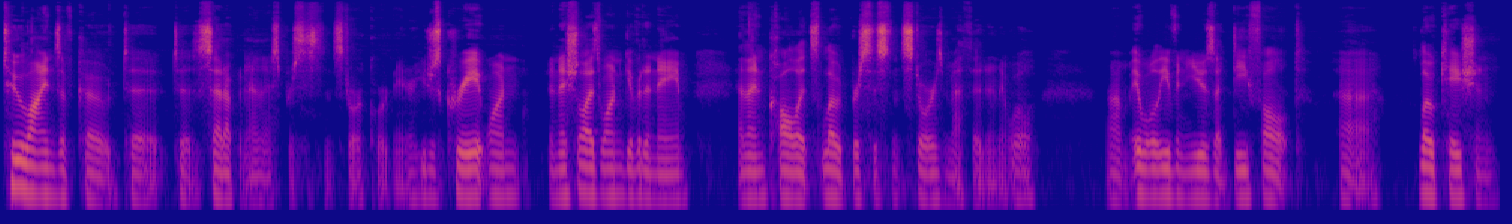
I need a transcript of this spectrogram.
two lines of code to to set up an NS persistent store coordinator. You just create one, initialize one, give it a name, and then call its load persistent stores method, and it will um, it will even use a default uh, location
